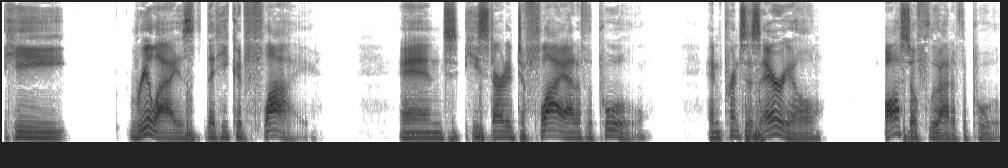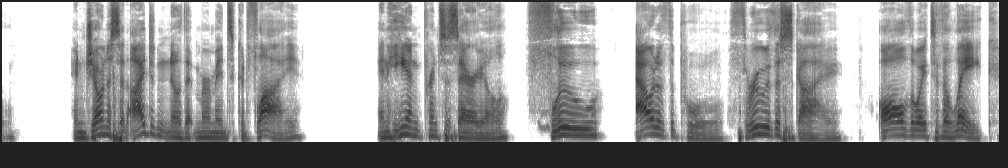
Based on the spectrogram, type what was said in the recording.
he realized that he could fly and he started to fly out of the pool. And Princess Ariel also flew out of the pool. And Jonah said, I didn't know that mermaids could fly. And he and Princess Ariel flew out of the pool, through the sky, all the way to the lake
